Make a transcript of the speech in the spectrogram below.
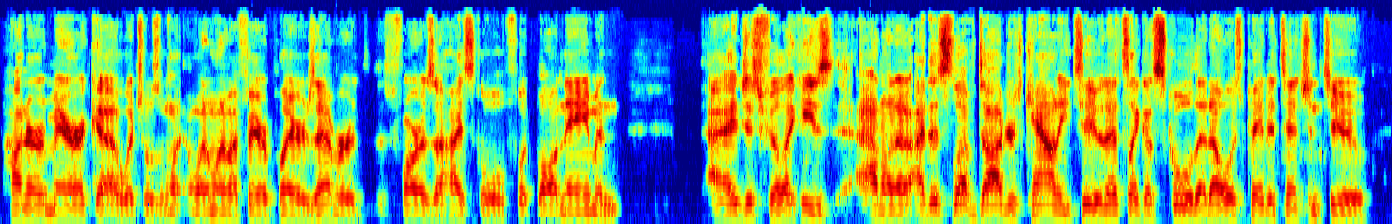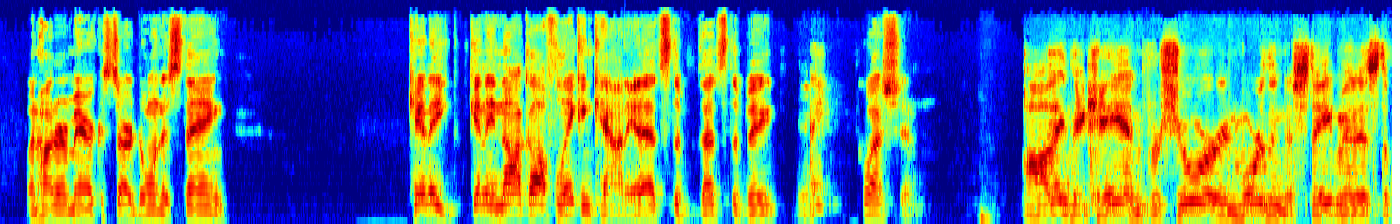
Hunter America, which was one, one of my favorite players ever, as far as a high school football name, and I just feel like he's I don't know. I just love Doddridge County too. That's like a school that I always paid attention to when Hunter America started doing his thing. Can they can they knock off Lincoln County? That's the that's the big question. Oh, I think they can for sure, and more than a statement, it's the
